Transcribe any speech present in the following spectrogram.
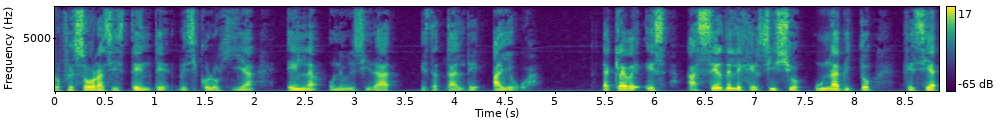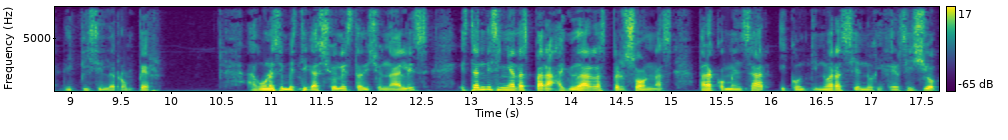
profesora asistente de psicología en la Universidad Estatal de Iowa. La clave es hacer del ejercicio un hábito que sea difícil de romper. Algunas investigaciones tradicionales están diseñadas para ayudar a las personas para comenzar y continuar haciendo ejercicio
